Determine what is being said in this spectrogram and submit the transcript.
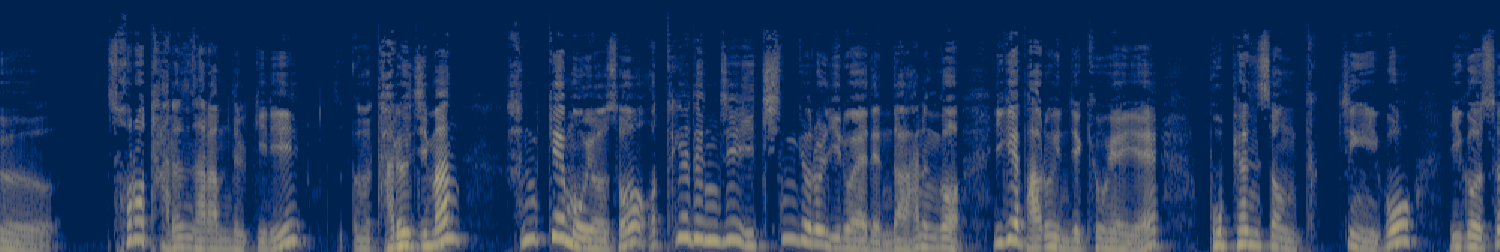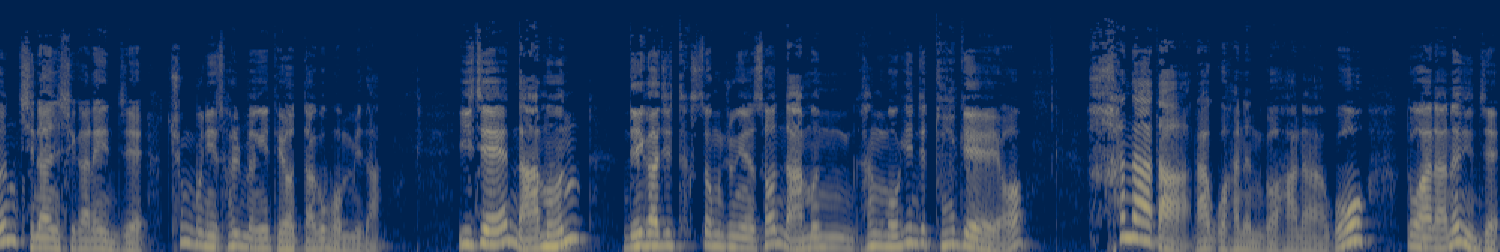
그 서로 다른 사람들끼리 어, 다르지만 함께 모여서 어떻게든지 이 친교를 이루어야 된다 하는 거 이게 바로 이제 교회의 보편성 특징이고 이것은 지난 시간에 이제 충분히 설명이 되었다고 봅니다. 이제 남은 네 가지 특성 중에서 남은 항목이 이제 두 개예요. 하나다라고 하는 거 하나하고 또 하나는 이제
